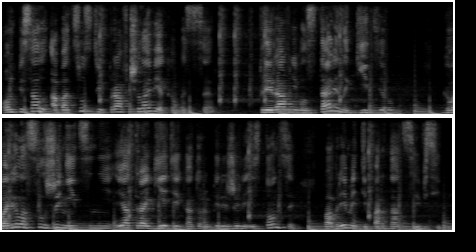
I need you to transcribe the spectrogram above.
он писал об отсутствии прав человека в СССР, приравнивал Сталина к Гитлеру, говорил о Солженицыне и о трагедии, которую пережили эстонцы во время депортации в Сибирь.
